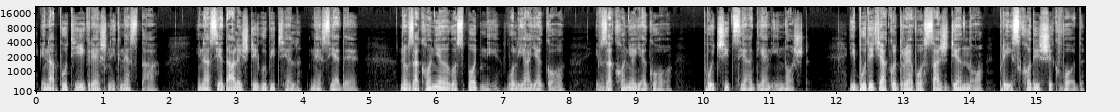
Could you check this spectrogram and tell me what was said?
нечестивих, и на пути грешник не ста, и на съедалище губитель не сjeде. Но в законе Господни воля Его, и в законе Его поучиться день и ночь. И будет яко древо саждено при исходящих вод,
